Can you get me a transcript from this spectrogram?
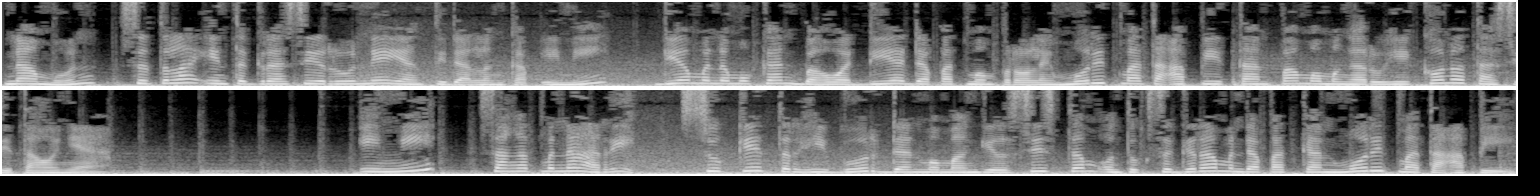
Namun, setelah integrasi rune yang tidak lengkap ini, dia menemukan bahwa dia dapat memperoleh murid mata api tanpa memengaruhi konotasi taunya. Ini sangat menarik. Suke terhibur dan memanggil sistem untuk segera mendapatkan murid mata api.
